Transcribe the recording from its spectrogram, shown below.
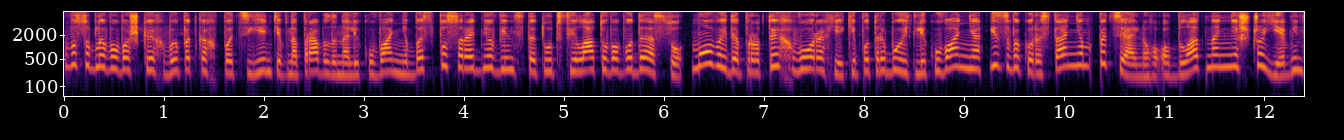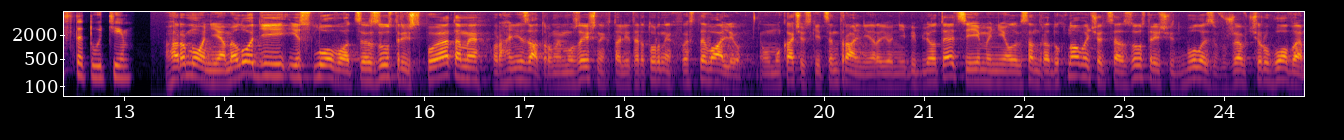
В особливо важких випадках пацієнтів направили на лікування безпосередньо в інститут Філатова в Одесу. Мова йде про тих хворих, які потребують лікування із використанням спеціального обладнання, що є в інституті. Гармонія мелодії і слово це зустріч з поетами, організаторами музичних та літературних фестивалів у Мукачівській центральній районній бібліотеці імені Олександра Духновича. Ця зустріч відбулась вже в чергове.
